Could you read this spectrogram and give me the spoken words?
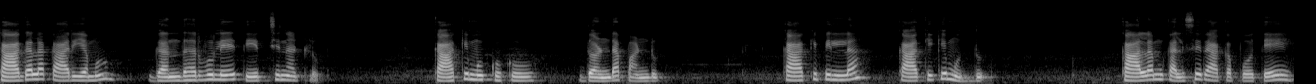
కాగల కార్యము గంధర్వులే తీర్చినట్లు. కాకి ముక్కుకు దొండ పండు. కాకి పిల్ల కాకికి ముద్దు. కాలం కలిసి రాకపోతే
